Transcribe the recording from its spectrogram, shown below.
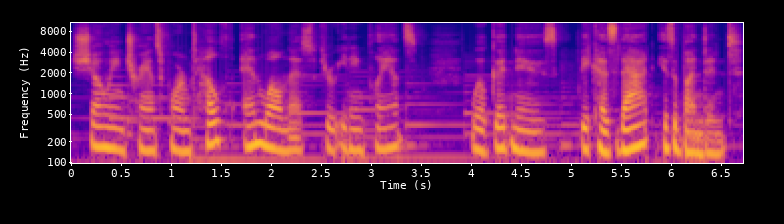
showing transformed health and wellness through eating plants, well, good news, because that is abundant.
